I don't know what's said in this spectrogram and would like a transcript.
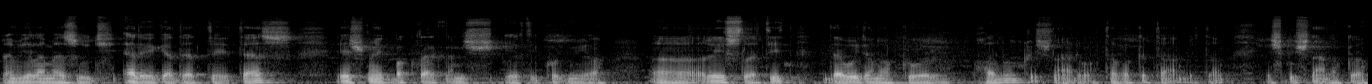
remélem ez úgy elégedetté tesz, és még bakták nem is értik, hogy mi a, a részlet itt, de ugyanakkor hallunk Krisnáról, Tavakatámritam, és Krisnának a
